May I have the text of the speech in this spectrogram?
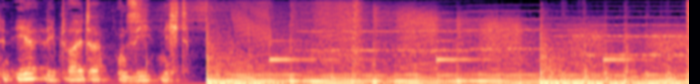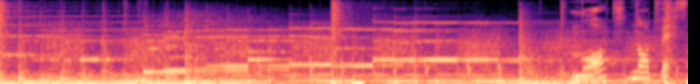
denn er lebt weiter und sie nicht. Mord Nordwest.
